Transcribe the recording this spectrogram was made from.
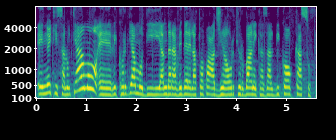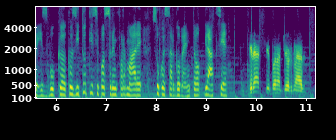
e noi ti salutiamo e ricordiamo di andare a vedere la tua pagina Orti Urbani Casal Bicocca su Facebook così tutti si possono informare su questo argomento. Grazie. Grazie, buona giornata.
